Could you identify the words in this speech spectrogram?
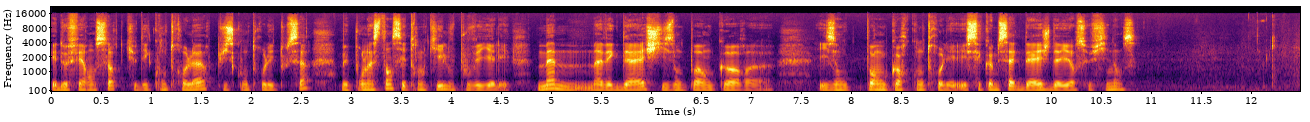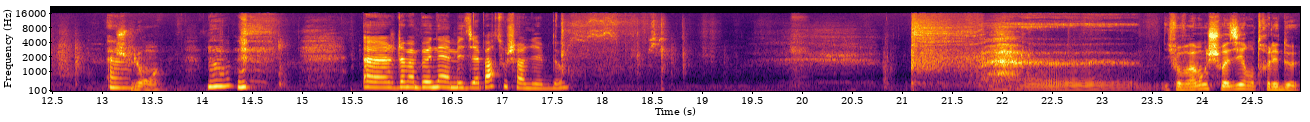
et de faire en sorte que des contrôleurs puissent contrôler tout ça. Mais pour l'instant, c'est tranquille, vous pouvez y aller. Même avec Daesh, ils n'ont pas encore, euh, ils ont pas encore contrôlé. Et c'est comme ça que Daesh d'ailleurs se finance. Je suis long, hein. Non. je dois m'abonner à Mediapart ou Charlie Hebdo? Il faut vraiment choisir entre les deux.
